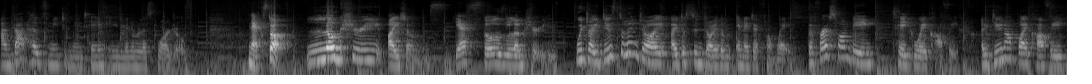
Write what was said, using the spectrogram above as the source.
and that helps me to maintain a minimalist wardrobe. Next up, luxury items. Yes, those luxuries, which I do still enjoy, I just enjoy them in a different way. The first one being takeaway coffee. I do not buy coffee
